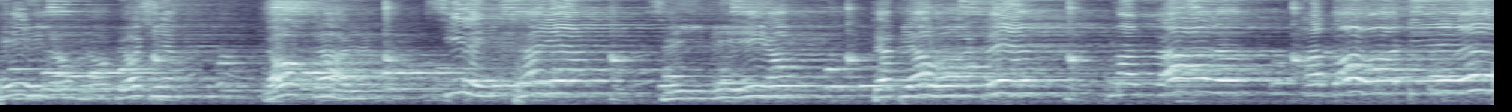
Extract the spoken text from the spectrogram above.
ထေးလောင်တော်ပြောရှင်လောကရဲ့စီးရင်ခံရစိတ်မေတော်တပြဝတွင်မတားလို့အတော်တည်း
